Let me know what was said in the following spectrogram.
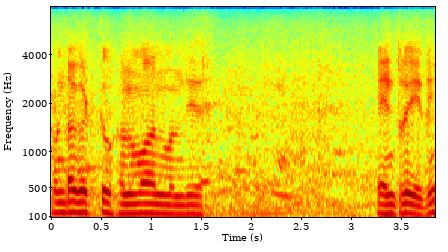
కొండగట్టు హనుమాన్ మందిర్ ఎంట్రీ ఇది.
